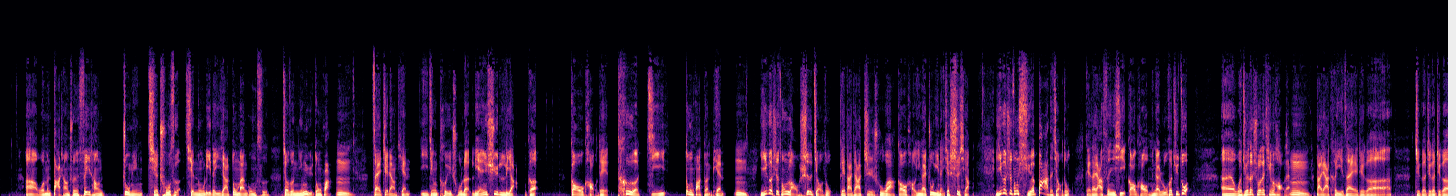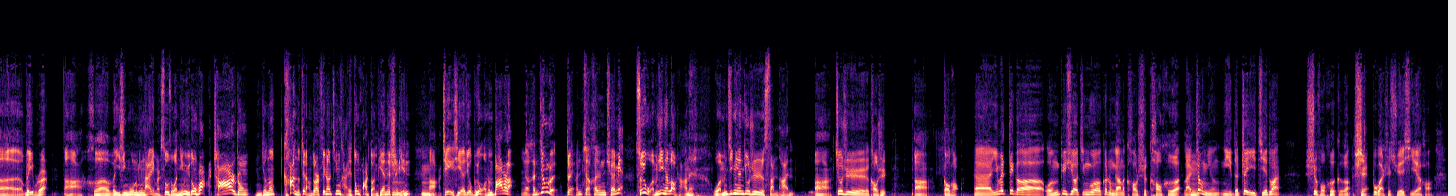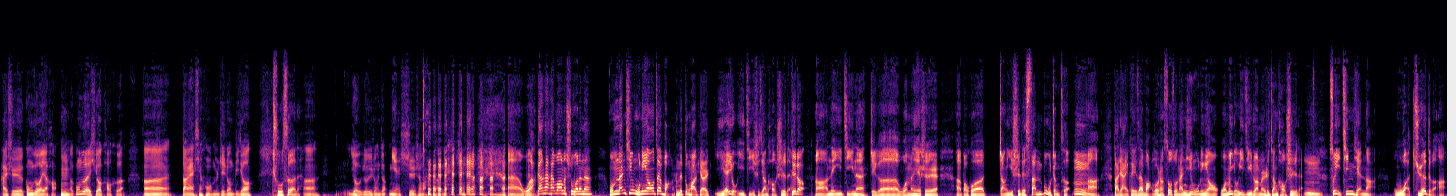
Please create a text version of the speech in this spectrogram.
啊，我们大长春非常著名且出色且努力的一家动漫公司，叫做宁宇动画，嗯。在这两天已经推出了连续两个高考的特级动画短片。嗯。一个是从老师的角度给大家指出啊高考应该注意哪些事项，一个是从学霸的角度给大家分析高考我们应该如何去做。呃，我觉得说的挺好的，嗯。大家可以在这个这个这个这个微博啊和微信公众平台里面搜索“宁宇动画”，查二中，你就能看到这两段非常精彩的动画短片的视频、啊，这些就不用我们叭叭了。那很精准，对很很全面。所以我们今天唠啥呢？我们今天就是散谈啊，就是考试啊，高考。呃，因为这个我们必须要经过各种各样的考试考核来证明你的这一阶段是否合格。是不管是学习也好，还是工作也好，嗯呃工作也需要考核。呃，当然像我们这种比较出色的。呃，有有一种叫免试是吗？呃，我刚才还忘了说了呢，我们南青五零幺在网上的动画片也有一集是讲考试的。对的，啊，那一集呢，这个我们也是啊，包括张医师的三步政策，嗯。啊，大家也可以在网络上搜索南京五零幺，我们有一集专门是讲考试的。嗯。所以今天呢，我觉得啊，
